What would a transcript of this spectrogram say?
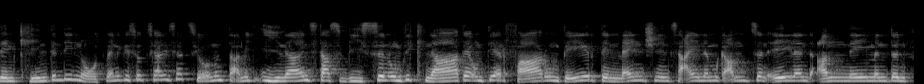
den Kindern die notwendige Sozialisation und damit ineins das Wissen um die Gnade und die Erfahrung der den Menschen in seinem ganzen Elend annehmenden Sünden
